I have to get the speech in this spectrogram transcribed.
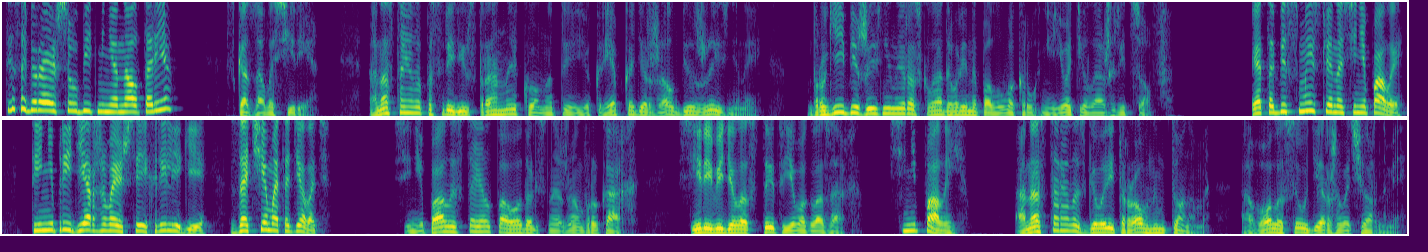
«Ты собираешься убить меня на алтаре?» – сказала Сири. Она стояла посреди странной комнаты, ее крепко держал безжизненный. Другие безжизненные раскладывали на полу вокруг нее тела жрецов. «Это бессмысленно, Синепалы. Ты не придерживаешься их религии. Зачем это делать?» Синепалы стоял поодаль с ножом в руках. Сири видела стыд в его глазах. «Синепалый». Она старалась говорить ровным тоном а волосы удерживать черными.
